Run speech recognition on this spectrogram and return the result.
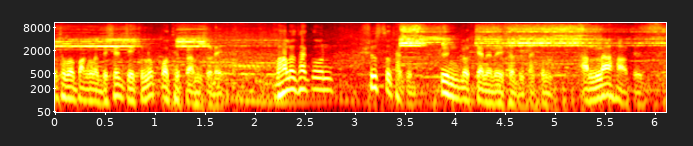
অথবা বাংলাদেশের যে কোনো পথে প্রান্তরে। ভালো থাকুন, সুস্থ থাকুন টুইন ব্লগ চ্যানেলের সাথে থাকুন। আল্লাহ হাফেজ।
